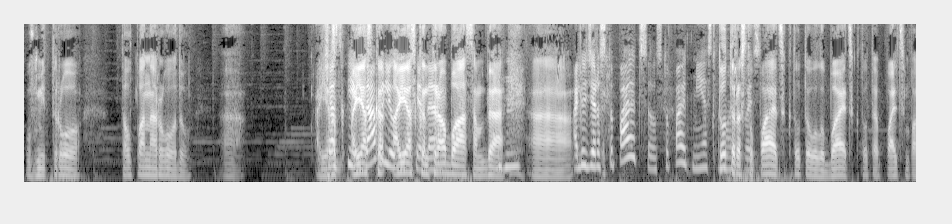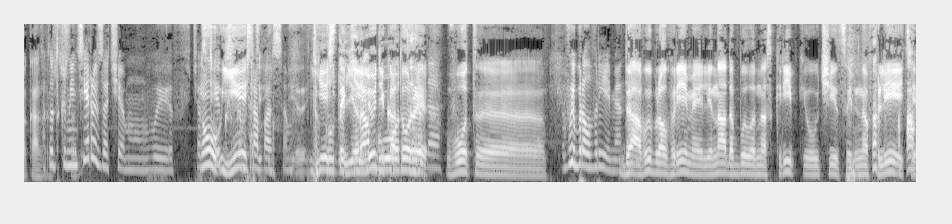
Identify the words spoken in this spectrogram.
в метро, толпа народу, а, а я, Сейчас с- а я, да, с, вы а я с любите, да? контрабасом, да. Мгм. А, А люди расступаются, уступают место? кто-то расступается, кто-то улыбается, кто-то пальцем А показывает. кто-то что- комментирует, зачем вы в час Ну, пик с есть, контрабасом? есть такие люди, работаю. которые Да. вот, э, Выбрал время. да, выбрал время, или надо было на скрипке учиться, или на флейте.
